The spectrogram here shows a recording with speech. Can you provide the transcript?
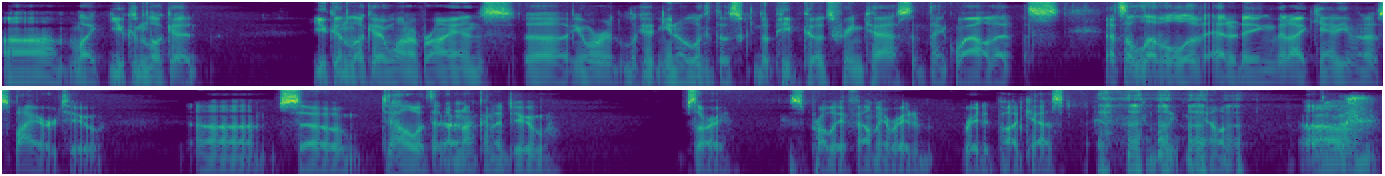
Um, like you can look at you can look at one of Ryan's uh, or look at you know look at the the Peepcode screencast and think, wow, that's that's a level of editing that I can't even aspire to. Um, so to hell with it, I'm not going to do. Sorry, this is probably a family rated rated podcast. You me out. Um,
